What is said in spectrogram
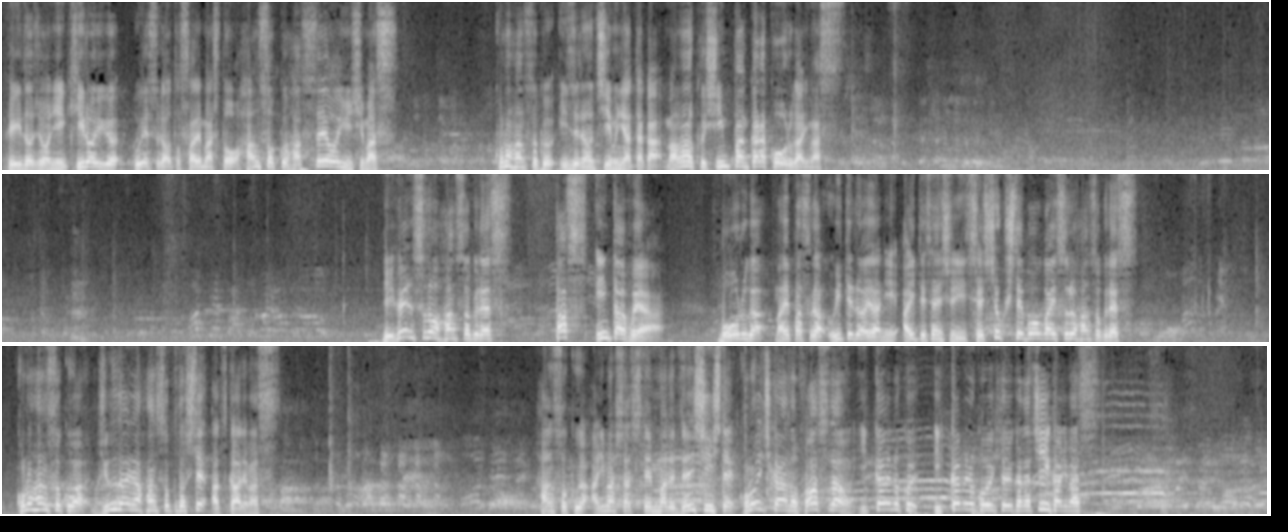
フィード上に黄色いウエスが落とされますと反則発生を意味します。この反則いずれのチームにあったかまもなく審判からコールがあります。ディフェンスの反則です。パスインターフェア。ボールが前パスが浮いている間に相手選手に接触して妨害する反則です。この反則は重大な反則として扱われます。反則がありました地点まで前進してこの位置からのファーストダウン1回目の ,1 回目の攻撃という形に変わります。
